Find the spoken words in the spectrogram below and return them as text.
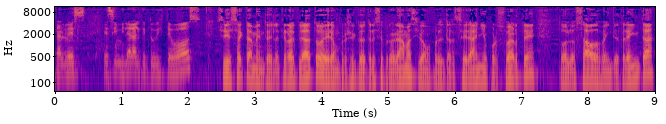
tal vez es similar al que tuviste vos. Sí, exactamente. La Tierra del Plato era un proyecto de 13 programas, íbamos por el tercer año, por suerte, todos los sábados 20.30,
